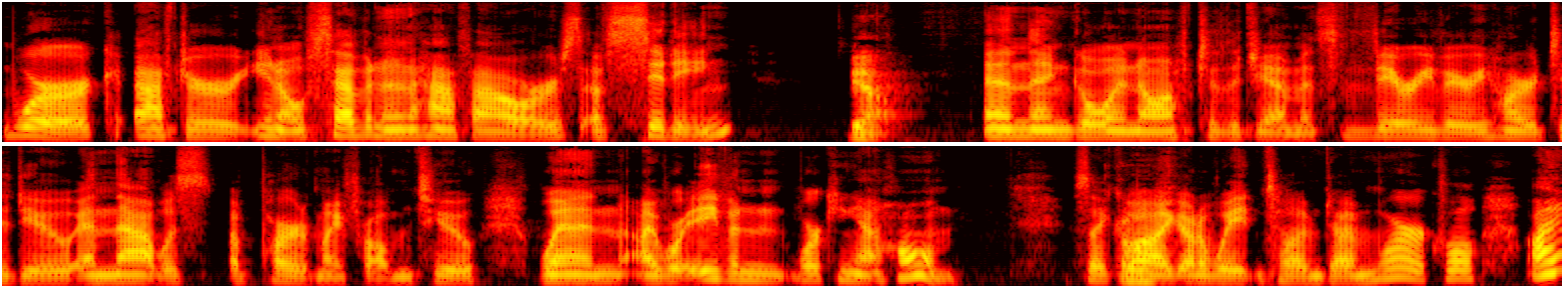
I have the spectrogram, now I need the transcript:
work after, you know, seven and a half hours of sitting Yeah. and then going off to the gym? It's very, very hard to do. And that was a part of my problem too when I were even working at home. It's like, oh, Oh. I got to wait until I'm done work. Well, I'm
